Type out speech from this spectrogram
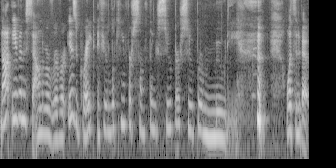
Not even the sound of a river is great if you're looking for something super, super moody. What's it about?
